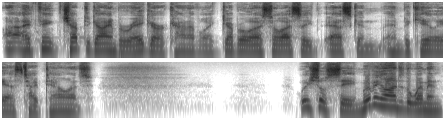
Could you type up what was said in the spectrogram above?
I think Cheptegei and Barega are kind of like Gebrselassie esque and, and Bekele esque type talents. We shall see. Moving on to the women.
